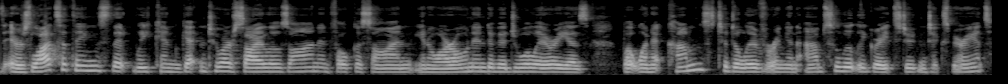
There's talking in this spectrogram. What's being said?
there's lots of things that we can get into our silos on and focus on, you know, our own individual areas. But when it comes to delivering an absolutely great student experience,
